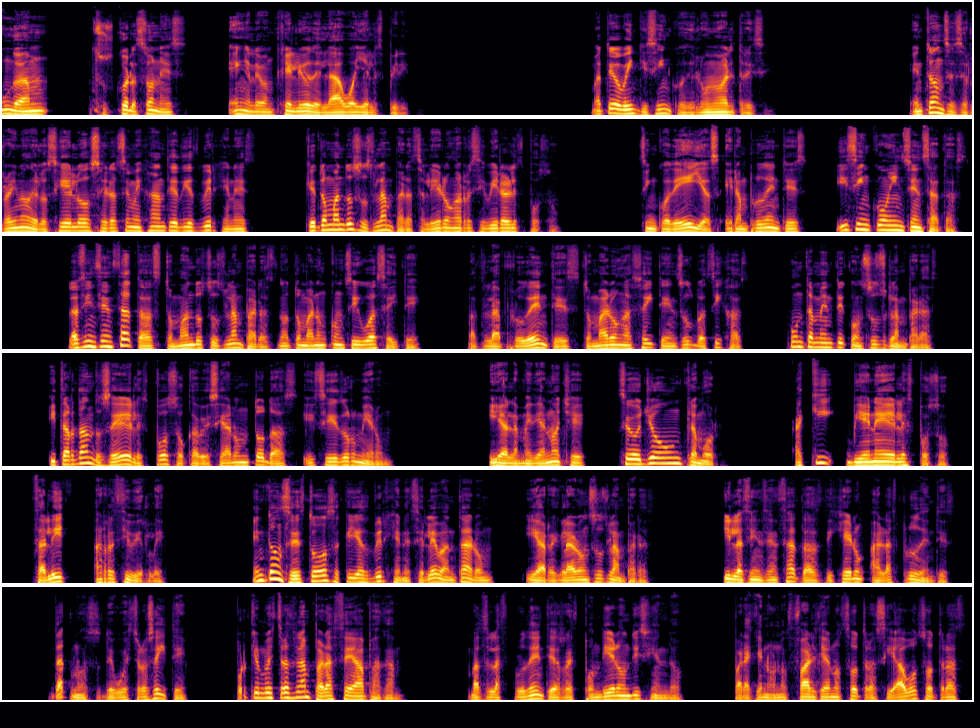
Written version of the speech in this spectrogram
Pongan sus corazones en el Evangelio del agua y el Espíritu. Mateo 25, del 1 al 13. Entonces el reino de los cielos será semejante a diez vírgenes que tomando sus lámparas salieron a recibir al esposo. Cinco de ellas eran prudentes y cinco insensatas. Las insensatas, tomando sus lámparas, no tomaron consigo aceite, mas las prudentes tomaron aceite en sus vasijas, juntamente con sus lámparas. Y tardándose el esposo cabecearon todas y se durmieron. Y a la medianoche se oyó un clamor. Aquí viene el esposo. Salid a recibirle. Entonces todas aquellas vírgenes se levantaron y arreglaron sus lámparas. Y las insensatas dijeron a las prudentes, Dadnos de vuestro aceite, porque nuestras lámparas se apagan. Mas las prudentes respondieron diciendo, Para que no nos falte a nosotras y a vosotras,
